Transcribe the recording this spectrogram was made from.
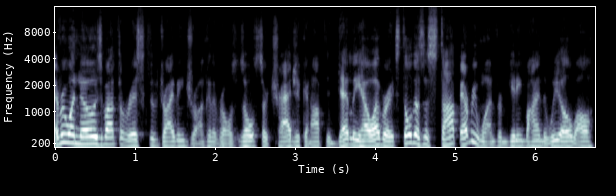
Everyone knows about the risks of driving drunk, and the results are tragic and often deadly. However, it still doesn't stop everyone from getting behind the wheel while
